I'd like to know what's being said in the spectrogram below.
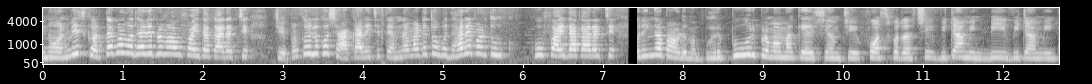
નોનવેજ કરતાં પણ વધારે પ્રમાણમાં ફાયદાકારક છે. જે પણ કોઈ લોકો શાકાહારી છે, તેમના માટે તો વધારે પડતું ખૂબ ફાયદાકારક છે. મોરિંગા પાવડરમાં ભરપૂર પ્રમાણમાં કેલ્શિયમ છે, ફોસ્ફરસ છે, vitamin B vitamin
